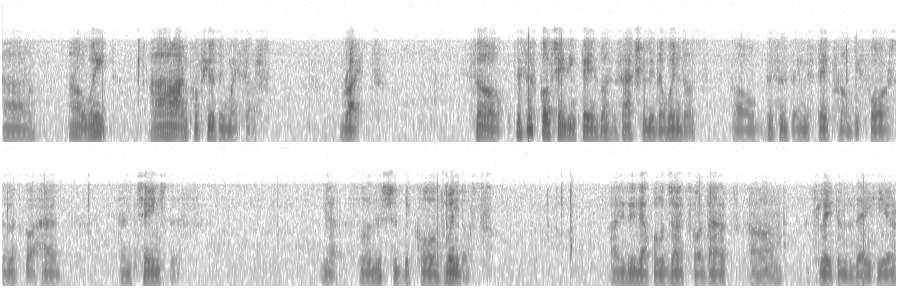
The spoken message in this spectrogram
uh, oh wait. Ah I'm confusing myself. Right. So this is called shading planes but it's actually the windows. So this is a mistake from before so let's go ahead and change this. Yeah so this should be called windows. I really apologize for that. Um, it's late in the day here.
